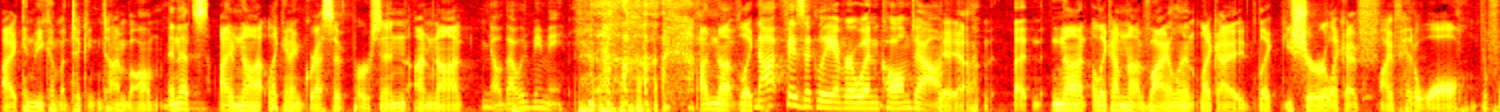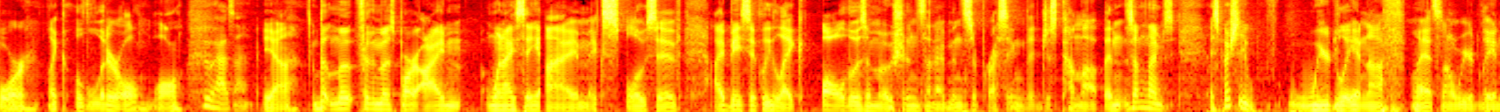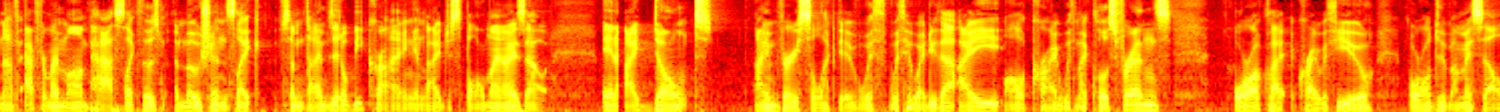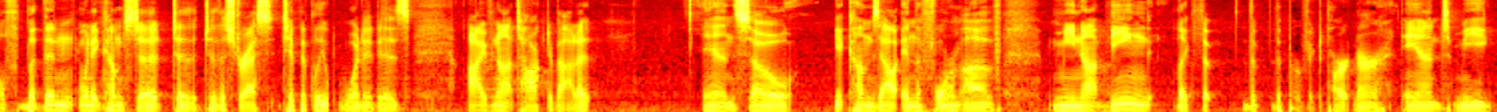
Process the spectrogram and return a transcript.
I can become a ticking time bomb. And that's I'm not like an aggressive person. I'm not No, that would be me. I'm not like Not physically, everyone calm down. yeah, yeah. Uh, not like I'm not violent. Like I like sure like I've I've hit a wall before, like a literal wall. Who hasn't? Yeah, but mo- for the most part, I'm when I say I'm explosive, I basically like all those emotions that I've been suppressing that just come up, and sometimes, especially weirdly enough, well, it's not weirdly enough. After my mom passed, like those emotions, like sometimes it'll be crying, and I just bawl my eyes out, and I don't. I'm very selective with with who I do that. I I'll cry with my close friends, or I'll cry, cry with you, or I'll do it by myself. But then when it comes to to to the stress, typically what it is, I've not talked about it, and so it comes out in the form of me not being like the the, the perfect partner and me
